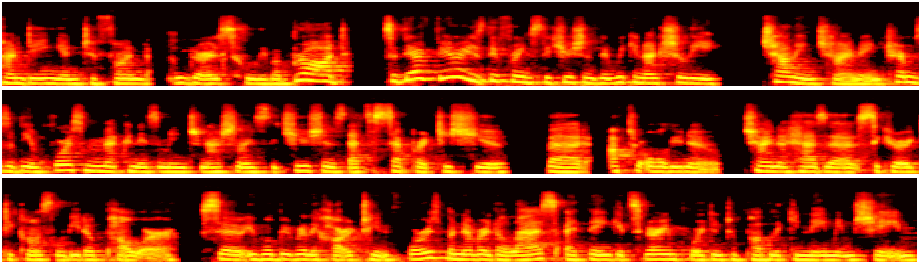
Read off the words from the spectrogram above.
funding and to fund Uyghurs who live abroad. So there are various different institutions that we can actually challenge China in terms of the enforcement mechanism, in international institutions. That's a separate issue. But after all, you know, China has a Security Council veto power. So it will be really hard to enforce. But nevertheless, I think it's very important to publicly name and shame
